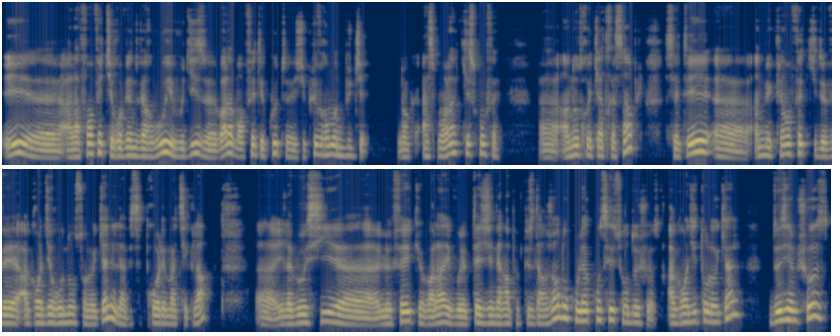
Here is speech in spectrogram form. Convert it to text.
et à la fin, en fait, ils reviennent vers vous et vous disent, voilà, bah, en fait, écoute, j'ai plus vraiment de budget. Donc à ce moment-là, qu'est-ce qu'on fait? Euh, un autre cas très simple, c'était euh, un de mes clients en fait qui devait agrandir ou non son local, il avait cette problématique-là. Euh, il avait aussi le fait que voilà, il voulait peut-être générer un peu plus d'argent, donc on lui a conseillé sur deux choses. Agrandis ton local. Deuxième chose,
